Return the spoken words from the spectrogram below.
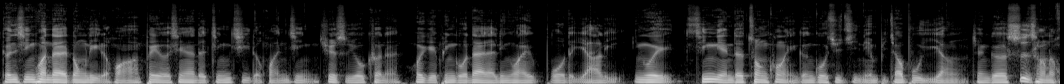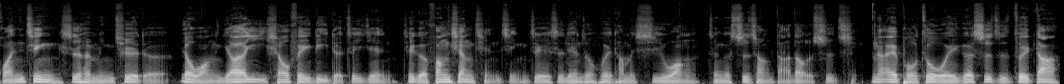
更新换代的动力的话，配合现在的经济的环境，确实有可能会给苹果带来另外一波的压力。因为今年的状况也跟过去几年比较不一样，整个市场的环境是很明确的，要往压抑消费力的这一件这个方向前进，这也是联准会他们希望整个市场达到的事情。那 Apple 作为一个市值最大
